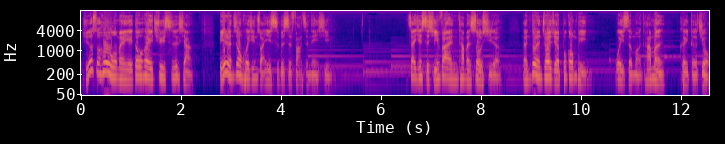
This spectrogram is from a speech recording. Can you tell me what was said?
许多时候，我们也都会去思想，别人这种回心转意是不是发自内心？在一些死刑犯他们受洗了，很多人就会觉得不公平：为什么他们可以得救？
